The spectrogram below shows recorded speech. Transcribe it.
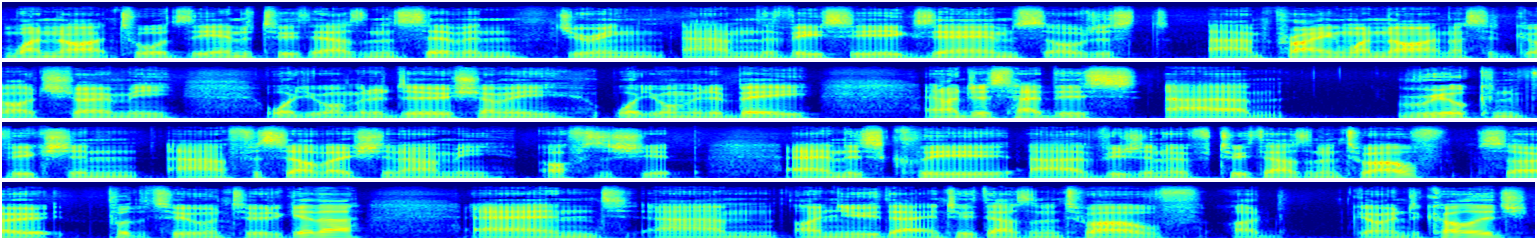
one night towards the end of 2007 during um, the VCE exams, I was just um, praying one night and I said, God, show me what you want me to do, show me what you want me to be. And I just had this um, real conviction uh, for Salvation Army officership and this clear uh, vision of 2012. So put the two and two together, and um, I knew that in 2012 I'd go into college.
